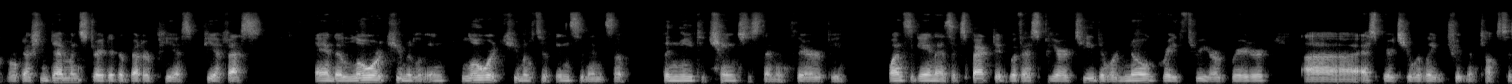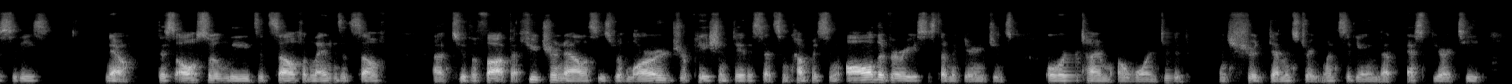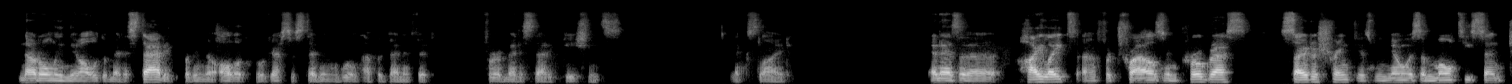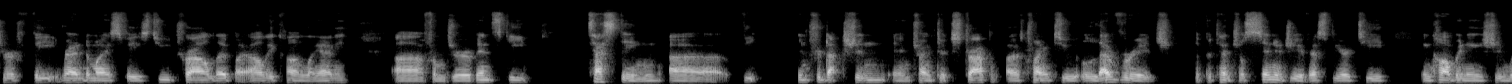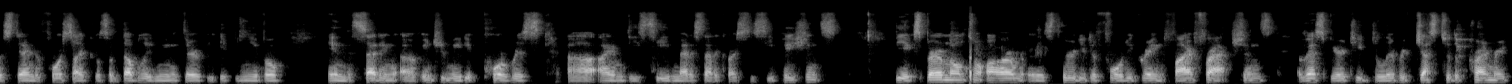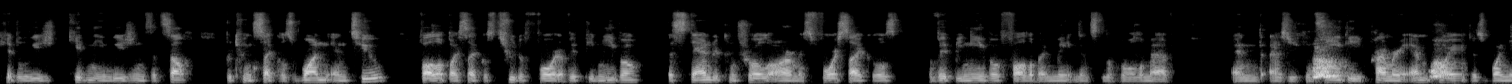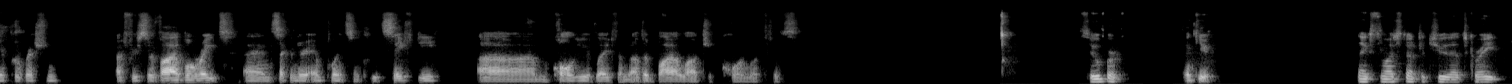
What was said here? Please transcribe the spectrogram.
progression demonstrated a better PS, PFS and a lower cumulative, in, lower cumulative incidence of the need to change systemic therapy. Once again, as expected with SBRT, there were no grade three or greater uh, SBRT related treatment toxicities. Now, this also leads itself and lends itself uh, to the thought that future analyses with larger patient data sets encompassing all the various systemic agents over time are warranted and should demonstrate once again that SBRT, not only in the oligometastatic, but in the oligoprogressive setting, will have a benefit for metastatic patients. Next slide. And as a highlight uh, for trials in progress, CytoShrink, as we know, is a multi-center randomized phase two trial led by Aly-Khan Lalani uh, from Juravinski, testing uh, the introduction and trying to extract, uh, trying to leverage the potential synergy of SBRT in combination with standard four cycles of double immunotherapy ipi-nivo in the setting of intermediate poor risk uh, IMDC metastatic RCC patients. The experimental arm is 30 to 40 grain, five fractions of SBRT delivered just to the primary kidney lesions itself between cycles one and two, followed by cycles two to four of ipi-nivo. The standard control arm is four cycles of ipi-nivo, followed by maintenance nivolumab. And as you can see, the primary endpoint is one year progression free survival rate, and secondary endpoints include safety, um, quality of life, and other biologic correlatives. Super. Thank you. Thanks so much, Dr. Chu. That's great.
